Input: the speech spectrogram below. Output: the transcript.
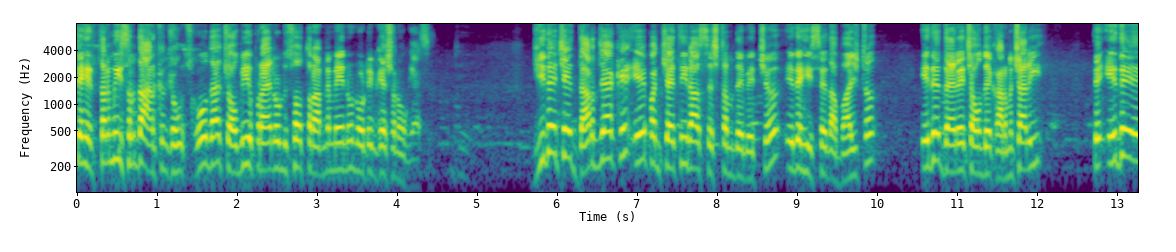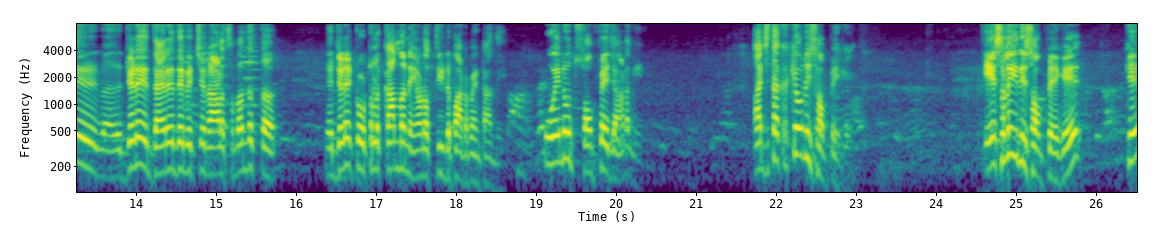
73ਵੀਂ ਸੰਵਿਧਾਨਕ ਜੋ ਸੋਧ ਹੈ 24 ਅਪ੍ਰੈਲ 1993 ਨੂੰ ਨੋਟੀਫਿਕੇਸ਼ਨ ਹੋ ਗਿਆ ਸੀ। ਜਿਹਦੇ 'ਚ ਇਹ ਦਰਜ ਹੈ ਕਿ ਇਹ ਪੰਚਾਇਤੀ ਰਾਜ ਸਿਸਟਮ ਦੇ ਵਿੱਚ ਇਹਦੇ ਹਿੱਸੇ ਦਾ ਬਜਟ ਇਹਦੇ ਦਾਇਰੇ 'ਚ ਆਉਂਦੇ ਕਰਮਚਾਰੀ ਤੇ ਇਹਦੇ ਜਿਹੜੇ ਦਾਇਰੇ ਦੇ ਵਿੱਚ ਨਾਲ ਸੰਬੰਧਿਤ ਜਿਹੜੇ ਟੋਟਲ ਕੰਮ ਨੇ 29 ਡਿਪਾਰਟਮੈਂਟਾਂ ਦੇ, ਉਹ ਇਹਨੂੰ ਸੌਂਪੇ ਜਾਣਗੇ। ਅੱਜ ਤੱਕ ਕਿਉਂ ਨਹੀਂ ਸੌਂਪੇ ਗਏ? ਇਸ ਲਈ ਨਹੀਂ ਸੌਂਪੇ ਗਏ ਕਿ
